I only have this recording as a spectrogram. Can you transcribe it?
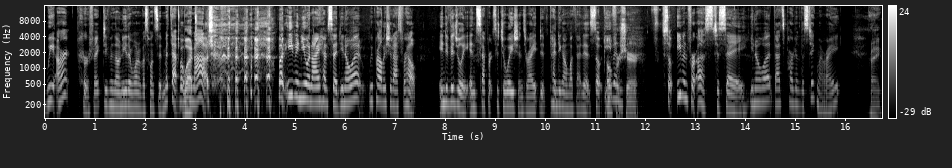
we aren't perfect, even though neither one of us wants to admit that, but What? we're not. but even you and I have said, you know what? We probably should ask for help individually in separate situations, right? Depending on what that is. So even oh, for sure. so even for us to say, you know what? That's part of the stigma, right? Right.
